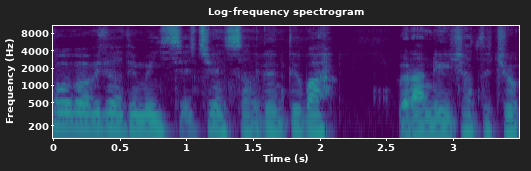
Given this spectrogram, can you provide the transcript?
Rồi và bây giờ thì mình sẽ chuyển sang game thứ ba. Granny Chapter 2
